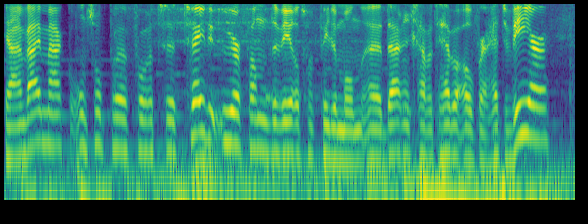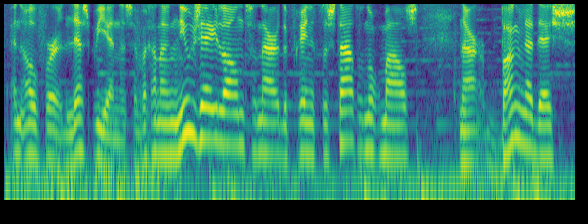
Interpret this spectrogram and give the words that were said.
Ja, en wij maken ons op voor het tweede uur van de wereld van Filemon. Daarin gaan we het hebben over het weer en over lesbiennes. En we gaan naar Nieuw-Zeeland, naar de Verenigde Staten nogmaals, naar Bangladesh.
